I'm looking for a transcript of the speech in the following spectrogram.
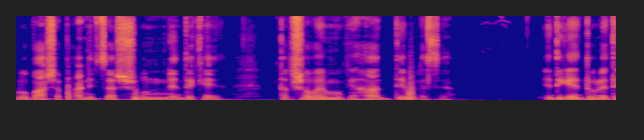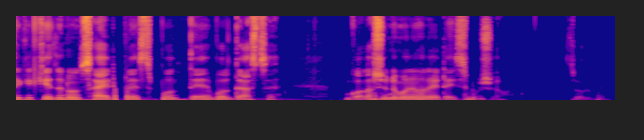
পুরো বাসা ফার্নিচার শূন্য দেখে তার সবাই মুখে হাত দিয়ে ফেলেছে। এদিকে দূরে থেকে কে যেন সাইড প্লেস বলতে বলতে আসছে। গলা শুনে মনে হলো এটাই স্পর্শ। চলবে।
